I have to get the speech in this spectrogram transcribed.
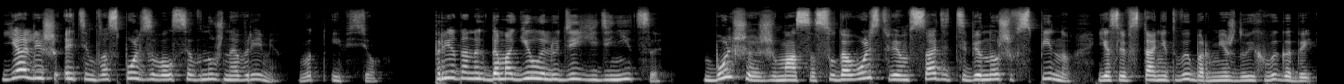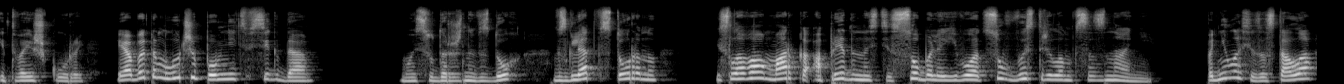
Я лишь этим воспользовался в нужное время, вот и все. Преданных до могилы людей единицы – Большая же масса с удовольствием всадит тебе нож в спину, если встанет выбор между их выгодой и твоей шкурой. И об этом лучше помнить всегда. Мой судорожный вздох, взгляд в сторону и слова Марка о преданности Соболя его отцу выстрелом в сознании. Поднялась из-за стола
